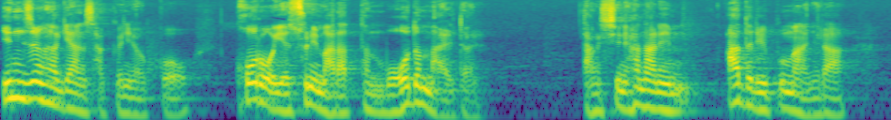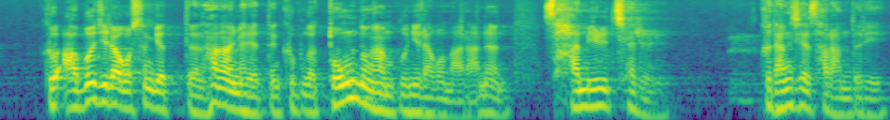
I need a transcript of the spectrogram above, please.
인정하게 한 사건이었고 고로 예수님이 말했던 모든 말들 당신이 하나님 아들일 뿐만 아니라 그 아버지라고 섬겼던 하나님을 했던 그분과 동등한 분이라고 말하는 삼일체를 그 당시의 사람들이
